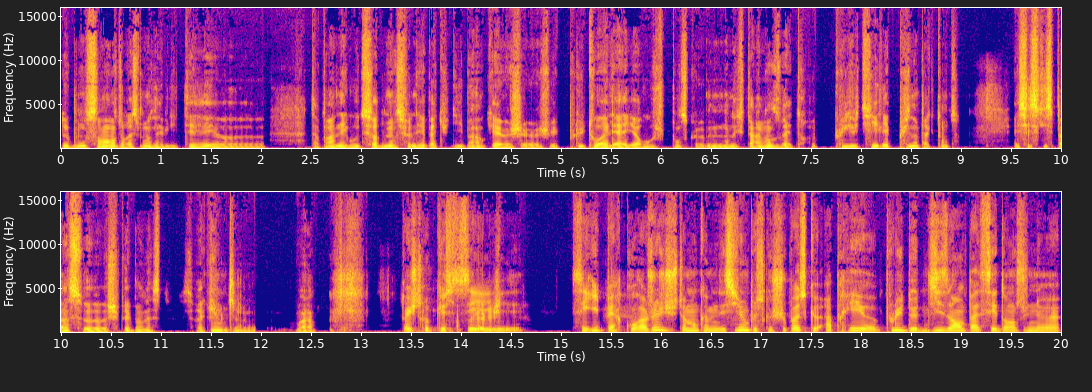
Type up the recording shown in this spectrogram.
de, bon sens, de responsabilité. Euh, t'as pas un ego de surdimensionné, bah, tu dis bah, ok, je, vais plutôt aller ailleurs où je pense que mon expérience va être plus utile et plus impactante. Et c'est ce qui se passe chez Nest. C'est vrai que voilà. je trouve que c'est c'est hyper courageux justement comme décision parce que je suppose qu'après plus de dix ans passés dans une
